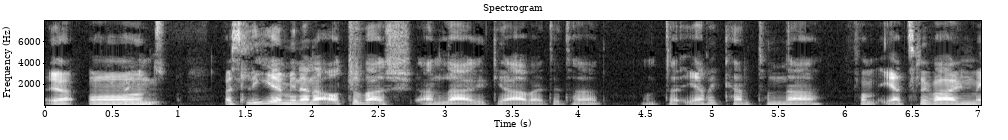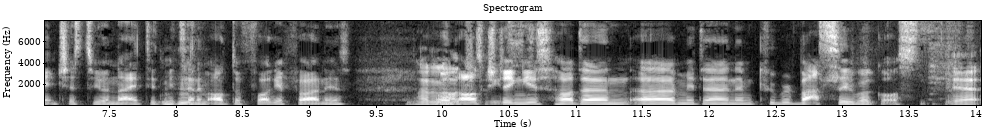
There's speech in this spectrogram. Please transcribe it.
Ja, und als Liam in einer Autowaschanlage gearbeitet hat und der Eric Cantona vom Erzrivalen Manchester United mit Mhm. seinem Auto vorgefahren ist Und, und ausgestiegen ist, hat er ihn äh, mit einem Kübel Wasser übergossen. Ja.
